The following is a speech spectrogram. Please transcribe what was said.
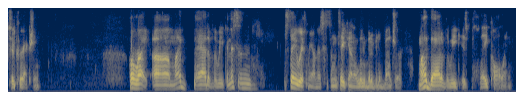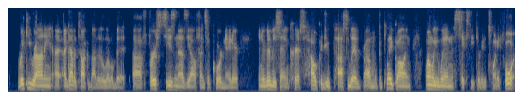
to correction. All right, uh, my bad of the week, and this is stay with me on this because I'm going to take you on a little bit of an adventure. My bad of the week is play calling. Ricky Rahne, I, I got to talk about it a little bit. Uh, first season as the offensive coordinator, and you're going to be saying, Chris, how could you possibly have a problem with the play calling when we win 63 to 24?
